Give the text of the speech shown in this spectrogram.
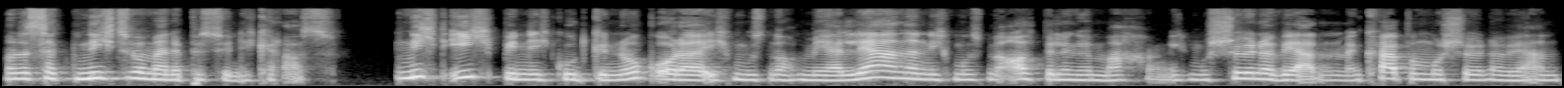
und das sagt nichts über meine Persönlichkeit aus. Nicht ich bin nicht gut genug oder ich muss noch mehr lernen, ich muss mehr Ausbildungen machen, ich muss schöner werden, mein Körper muss schöner werden,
